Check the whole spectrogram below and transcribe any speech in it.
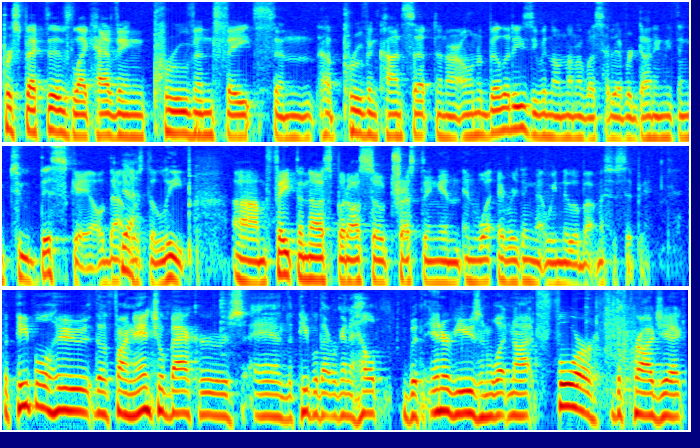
perspectives, like having proven faith and a proven concept in our own abilities, even though none of us had ever done anything to this scale. That Yeah. was the leap. Um, faith in us, but also trusting in, in what everything that we knew about Mississippi. the people who the financial backers and the people that were going to help with interviews and whatnot for the project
